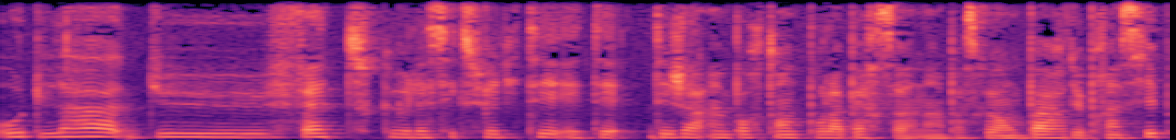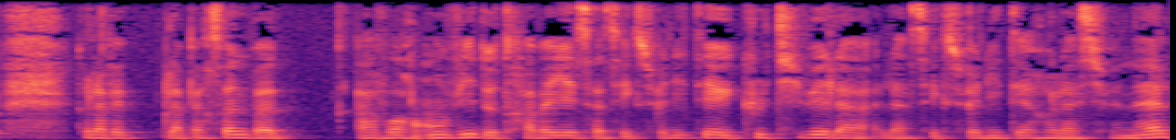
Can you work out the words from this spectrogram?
au-delà du fait que la sexualité était déjà importante pour la personne, hein, parce qu'on part du principe que la, la personne va avoir envie de travailler sa sexualité et cultiver la, la sexualité relationnelle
